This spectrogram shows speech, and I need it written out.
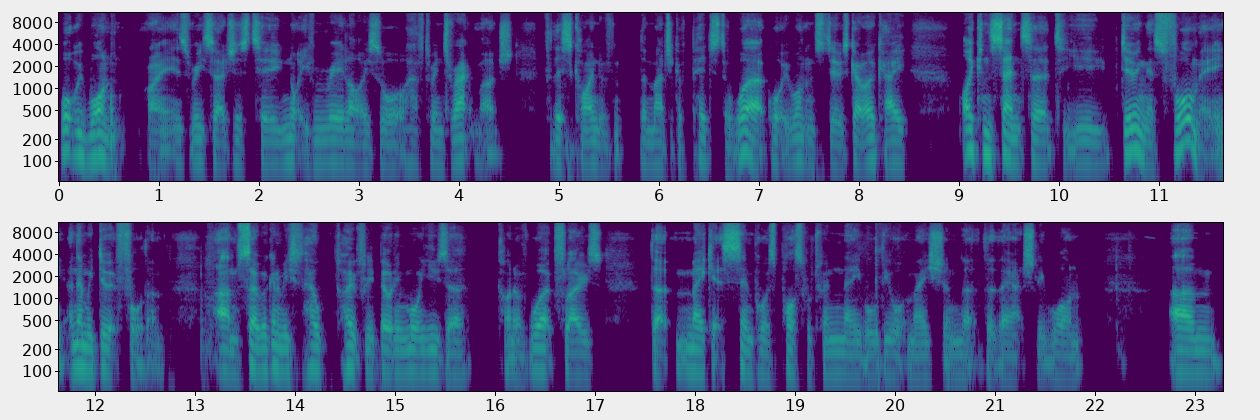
what we want, right, is researchers to not even realize or have to interact much for this kind of the magic of PIDs to work. What we want them to do is go, okay, I consent to, to you doing this for me, and then we do it for them. Um, so we're going to be help, hopefully building more user kind of workflows that make it as simple as possible to enable the automation that, that they actually want. Um,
